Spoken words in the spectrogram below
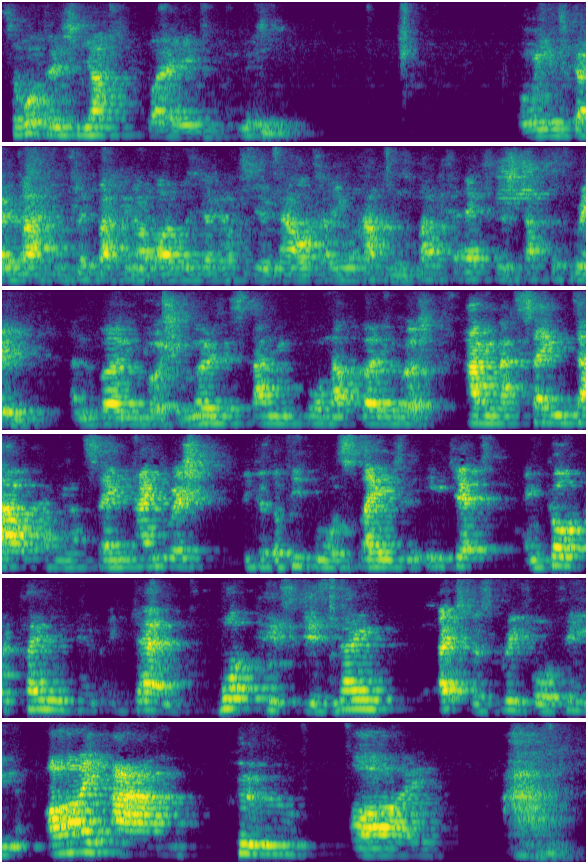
So, what does Yahweh mean? Well, we need to go back and flip back in our Bibles. You don't have to do it now. I'll tell you what happens. Back to Exodus chapter 3 and the burning bush. And Moses standing before that burning bush, having that same doubt, having that same anguish, because the people were slaves in Egypt, and God proclaiming him again. What is his name? Exodus 3:14. I am who I am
